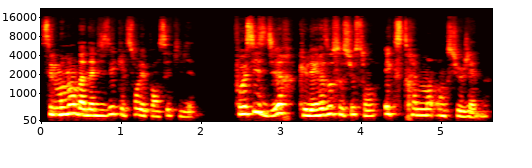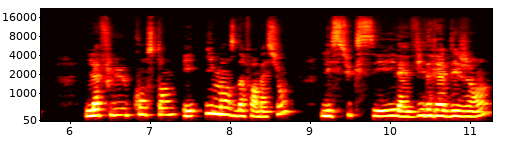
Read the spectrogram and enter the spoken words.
c'est le moment d'analyser quelles sont les pensées qui viennent. Faut aussi se dire que les réseaux sociaux sont extrêmement anxiogènes. L'afflux constant et immense d'informations, les succès, la vie de rêve des gens,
